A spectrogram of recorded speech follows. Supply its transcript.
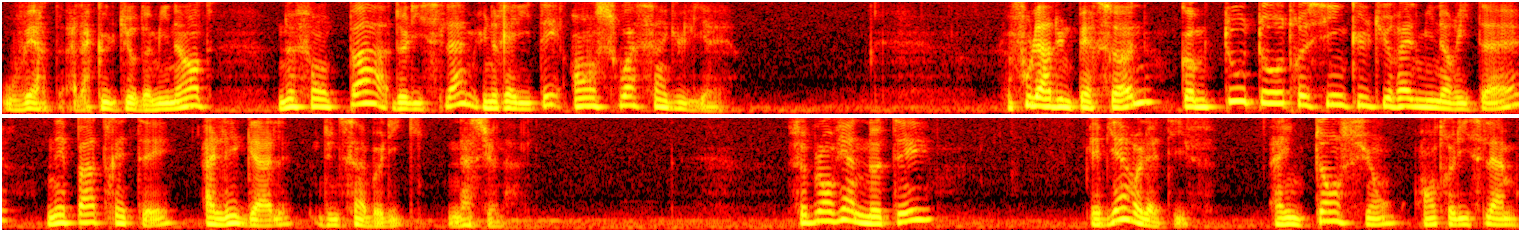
ouverte à la culture dominante, ne font pas de l'islam une réalité en soi singulière. Le foulard d'une personne, comme tout autre signe culturel minoritaire, n'est pas traité à l'égal d'une symbolique nationale. Ce que l'on vient de noter est bien relatif à une tension entre l'islam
